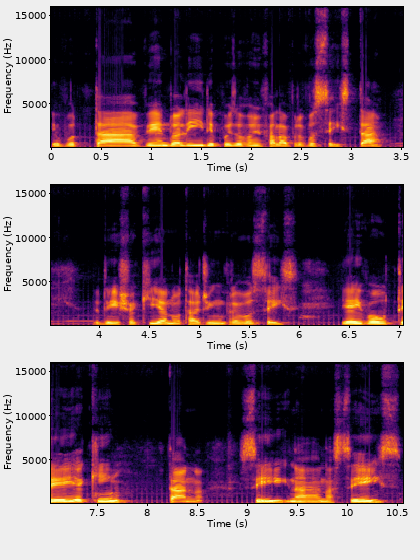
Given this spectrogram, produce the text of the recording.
Eu vou estar tá vendo ali e depois eu vou me falar pra vocês, tá? Eu deixo aqui anotadinho pra vocês. E aí voltei aqui, tá? Na 6, na, na seis,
